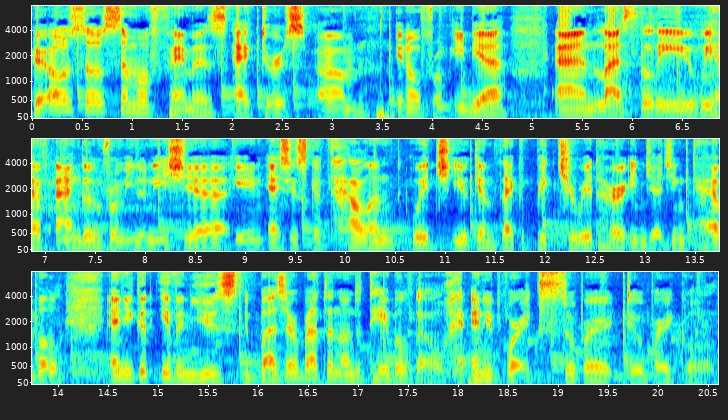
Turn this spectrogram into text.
There are also some of famous actors, um, you know, from India and lastly, we have Anggun from Indonesia in Asia's Got Talent, which you can take a picture with her in judging table. And you could even use the buzzer button on the table though, and it works super duper cool.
